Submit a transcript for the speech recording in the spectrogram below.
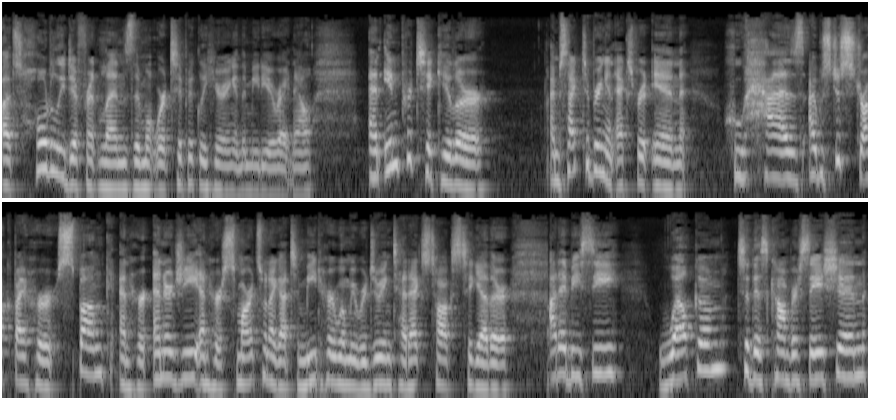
a totally different lens than what we're typically hearing in the media right now. And in particular, I'm psyched to bring an expert in who has, I was just struck by her spunk and her energy and her smarts when I got to meet her when we were doing TEDx talks together. Adebisi, welcome to this conversation.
